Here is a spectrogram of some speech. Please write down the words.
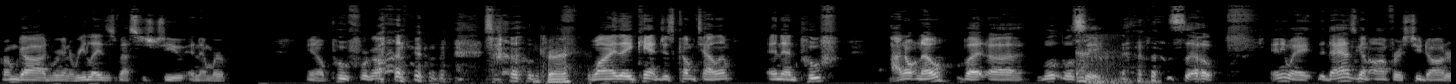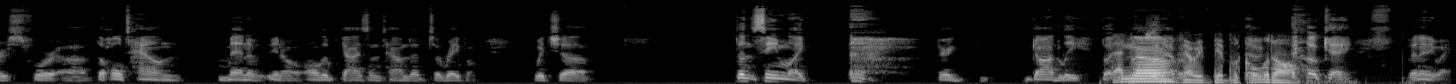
from God we're going to relay this message to you and then we're you know, poof, we're gone. so okay. why they can't just come tell him and then poof, I don't know, but uh, we'll we'll see. so anyway, the dad's gonna offer his two daughters for uh, the whole town men of you know all the guys in the town to, to rape him, which uh, doesn't seem like very godly, but That No. doesn't whatever. very biblical at all. okay. But anyway,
